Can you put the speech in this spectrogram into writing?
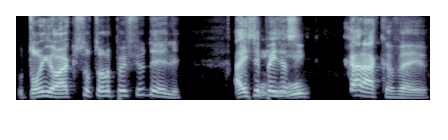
O Tom York soltou no perfil dele. Aí você uhum. pensa assim, caraca, velho.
